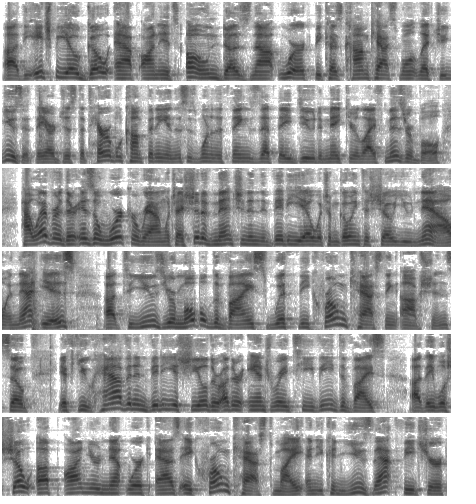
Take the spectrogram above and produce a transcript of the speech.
uh, the HBO Go app on its own does not work because Comcast won't let you use it. They are just a terrible company, and this is one of the things that they do to make your life miserable. However, there is a workaround, which I should have mentioned in the video, which I'm going to show you now, and that is uh, to use your mobile device with the Chromecasting option. So if you have an NVIDIA Shield or other Android TV device, uh, they will show up on your network as a Chromecast might, and you can use that feature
